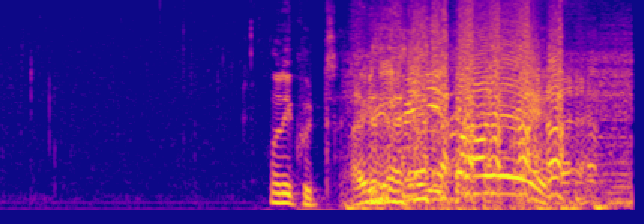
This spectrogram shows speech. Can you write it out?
On écoute.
